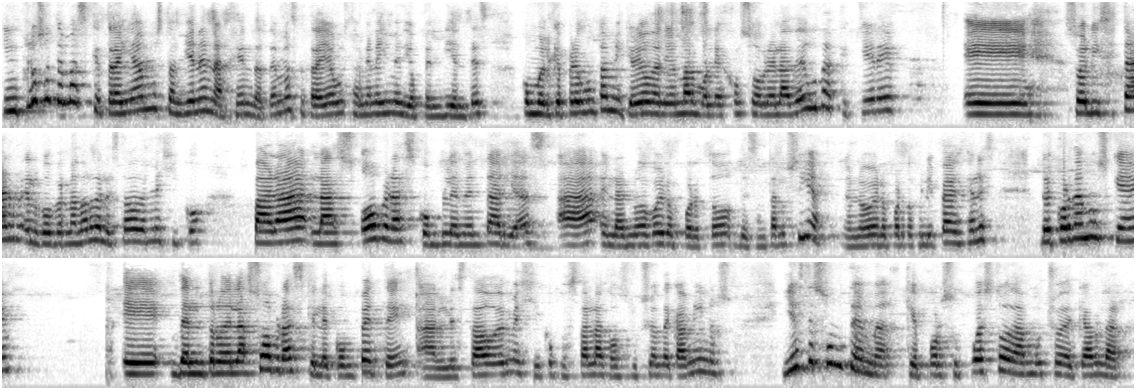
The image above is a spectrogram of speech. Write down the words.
incluso temas que traíamos también en agenda, temas que traíamos también ahí medio pendientes, como el que pregunta mi querido Daniel Marmolejo sobre la deuda que quiere eh, solicitar el gobernador del Estado de México para las obras complementarias a el nuevo aeropuerto de Santa Lucía, el nuevo aeropuerto Felipe Ángeles. Recordemos que eh, dentro de las obras que le compete al Estado de México, pues está la construcción de caminos. Y este es un tema que por supuesto da mucho de qué hablar,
